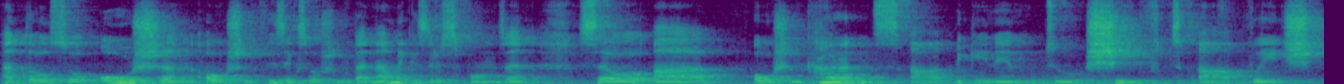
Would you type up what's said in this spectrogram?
and also ocean, ocean physics, ocean dynamic is responding. So uh, ocean currents are beginning to shift, uh, which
